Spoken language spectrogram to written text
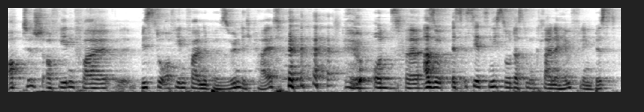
optisch auf jeden Fall äh, bist du auf jeden Fall eine Persönlichkeit. Und äh, also es ist jetzt nicht so, dass du ein kleiner Hämpfling bist.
